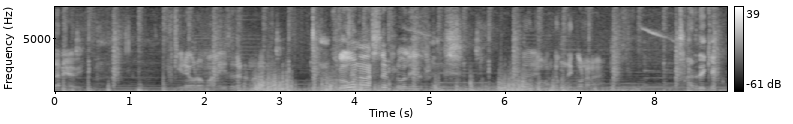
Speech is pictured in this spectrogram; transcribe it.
పోతాయి అవి. కూడా మా వేసేటట్టున్నాడు ఫ్లో ఉన్న వస్తే ఫ్లో లేదు ఫ్రెండ్స్. అంతకుముందు ఎక్కువ ఉండనా? అర్ధకి ఎక్కువ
